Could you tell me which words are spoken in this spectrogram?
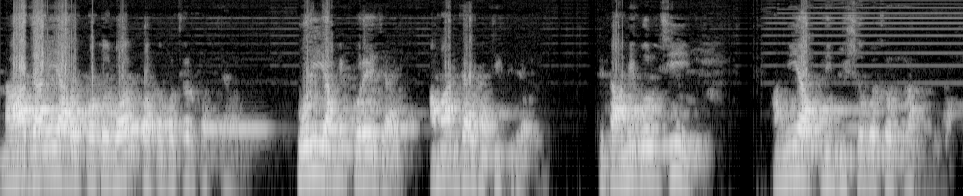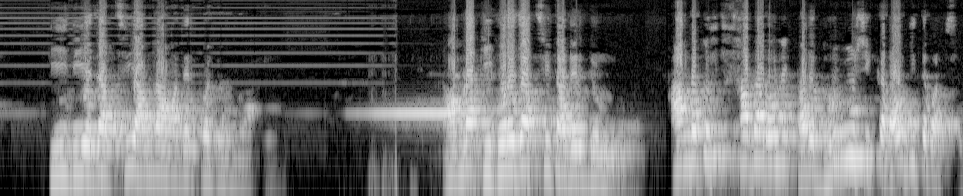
না জানি আরও কত কত বছর করতে হবে। করি, আমি করে যাই। আমার জায়গা ঠিক রেখে। কিন্তু আমি বলছি, আমি আপনি দুশো বছর থাকব না। কি দিয়ে যাচ্ছি আমরা আমাদের প্রজন্মকে? আমরা কি করে যাচ্ছি তাদের জন্য? আমরা তো সাধারণ তাদের ধর্মীয় শিক্ষাটাও দিতে পারছি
